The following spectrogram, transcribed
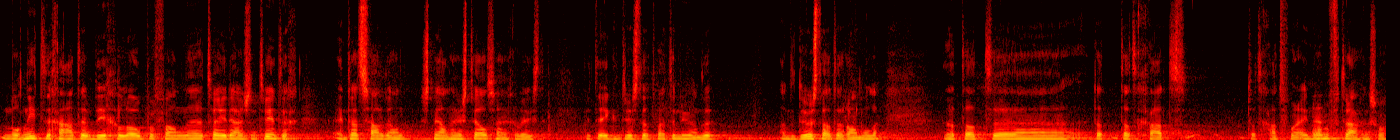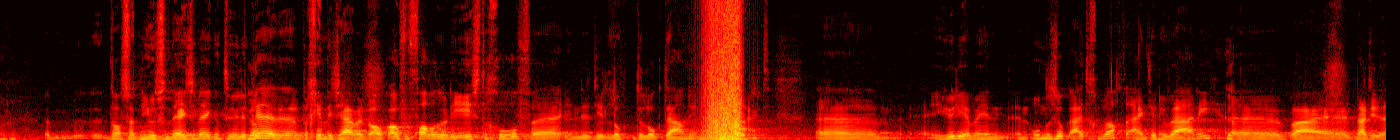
nog niet de gaten hebben dichtgelopen van uh, eh, 2020. En dat zou dan snel hersteld zijn geweest. Dat betekent dus dat wat er nu aan de, aan de deur staat te rammelen, dat, dat, uh, dat, dat, gaat, dat gaat voor een enorme ja. vertraging zorgen. Dat was het nieuws van deze week natuurlijk. Ja. Hè? Begin dit jaar werden we ook overvallen door die eerste golf uh, in de, die de lockdown in maart. Jullie hebben een, een, onderzoek uitgebracht eind januari, ja. uh, waar naar die, uh,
